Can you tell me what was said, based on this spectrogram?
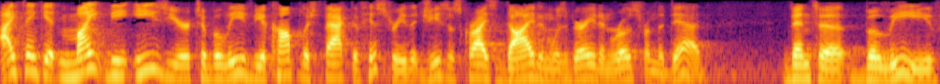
I think it might be easier to believe the accomplished fact of history that Jesus Christ died and was buried and rose from the dead than to believe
